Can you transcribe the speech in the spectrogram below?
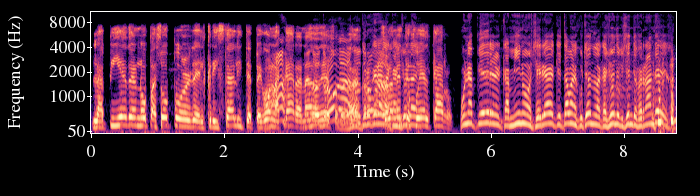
la piedra no pasó por el cristal y te pegó en la cara, nada Ah, no de eso, droga, ¿verdad? no Creo que era la Solamente canción, la fue el carro. Una piedra en el camino. ¿Sería que estaban escuchando la canción de Vicente Fernández?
